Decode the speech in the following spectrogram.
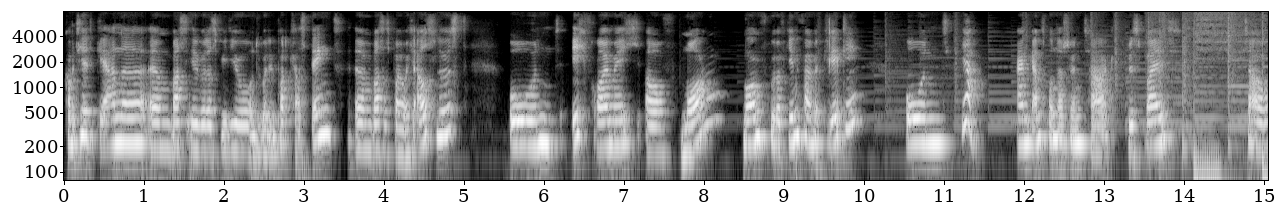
Kommentiert gerne, ähm, was ihr über das Video und über den Podcast denkt, ähm, was es bei euch auslöst. Und ich freue mich auf morgen, morgen früh auf jeden Fall mit Gretel. Und ja, einen ganz wunderschönen Tag. Bis bald. Ciao.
